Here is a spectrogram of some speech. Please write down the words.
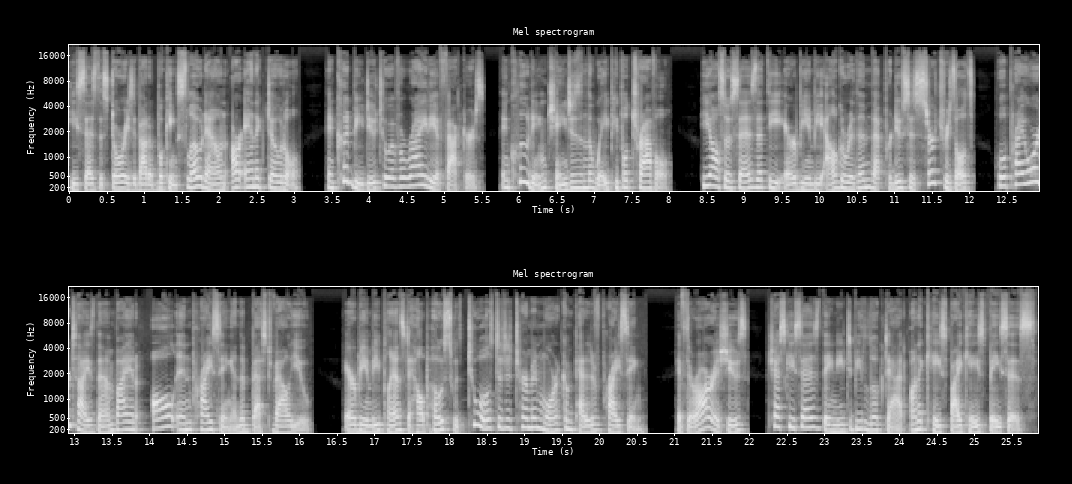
He says the stories about a booking slowdown are anecdotal, and could be due to a variety of factors, including changes in the way people travel. He also says that the Airbnb algorithm that produces search results will prioritize them by an all in pricing and the best value. Airbnb plans to help hosts with tools to determine more competitive pricing. If there are issues, Chesky says they need to be looked at on a case by case basis.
